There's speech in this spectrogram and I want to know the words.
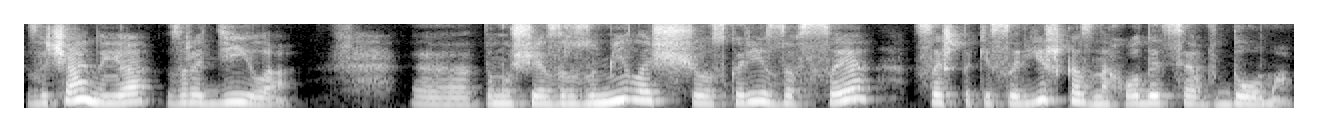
звичайно, я зраділа, е, тому що я зрозуміла, що, скоріш за все, все ж таки сиріжка знаходиться вдома.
